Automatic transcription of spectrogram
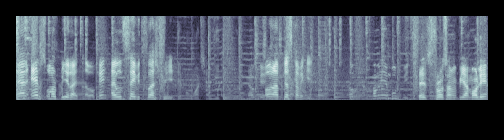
Yeah, Apes or B right now, okay? I will save it flash B. Oh, I'm just coming in. Komm in den Busch mit. Let's throw some via Molly.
